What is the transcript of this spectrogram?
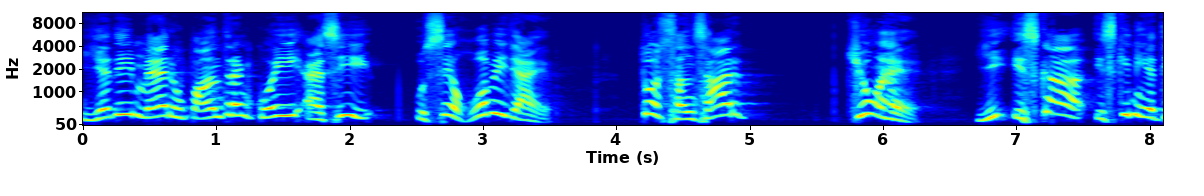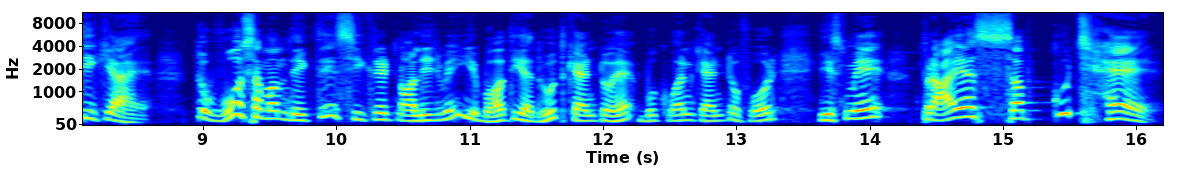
यदि मैं रूपांतरण कोई ऐसी, उससे हो भी जाए तो संसार क्यों है? ये, इसका, इसकी नियति क्या है? तो वो सब हम देखते हैं सीक्रेट नॉलेज में। ये बहुत ही अद्भुत कैंटो है, बुक वन, कैंटो फोर। इसमें प्राय सब कुछ है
